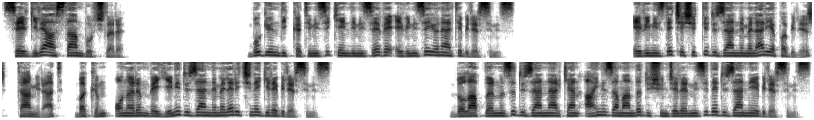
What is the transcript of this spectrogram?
Sevgili Aslan Burçları Bugün dikkatinizi kendinize ve evinize yöneltebilirsiniz. Evinizde çeşitli düzenlemeler yapabilir, tamirat, bakım, onarım ve yeni düzenlemeler içine girebilirsiniz. Dolaplarınızı düzenlerken aynı zamanda düşüncelerinizi de düzenleyebilirsiniz.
